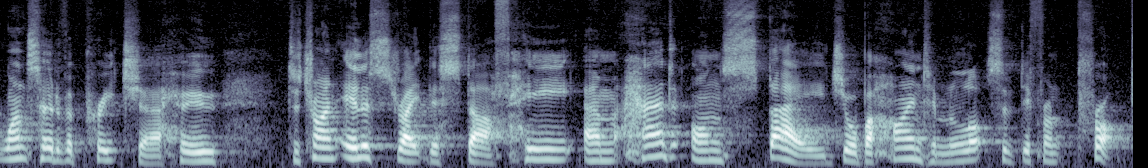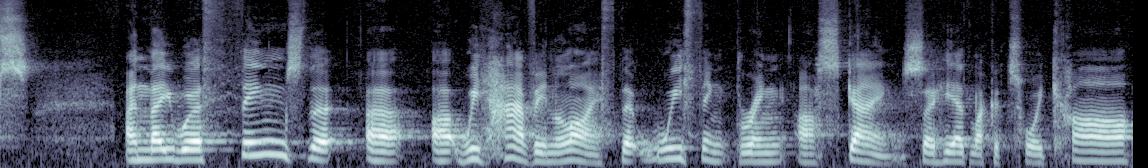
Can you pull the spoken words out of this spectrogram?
once heard of a preacher who, to try and illustrate this stuff, he um, had on stage or behind him lots of different props. And they were things that uh, uh, we have in life that we think bring us gain. So he had like a toy car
